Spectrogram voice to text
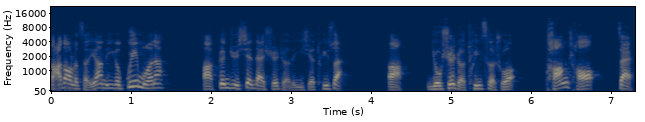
达到了怎样的一个规模呢？啊，根据现代学者的一些推算，啊，有学者推测说，唐朝在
